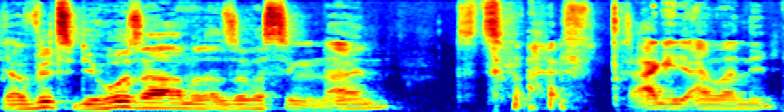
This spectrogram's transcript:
ja, willst du die Hose haben oder sowas? Nein, das trage ich einfach nicht.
